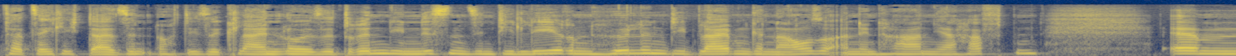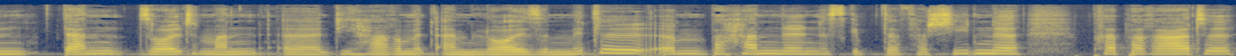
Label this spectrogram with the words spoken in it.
tatsächlich, da sind noch diese kleinen Läuse drin. Die Nissen sind die leeren Hüllen, die bleiben genauso an den Haaren ja haften. Ähm, dann sollte man äh, die Haare mit einem Läusemittel ähm, behandeln. Es gibt da verschiedene Präparate.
